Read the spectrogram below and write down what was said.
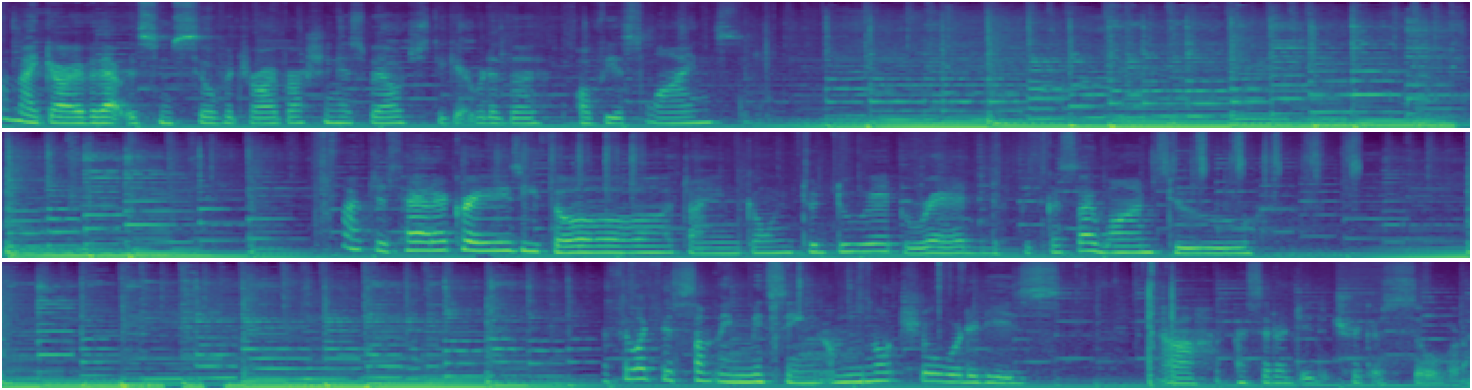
I may go over that with some silver dry brushing as well, just to get rid of the obvious lines. I've just had a crazy thought. I'm going to do it red because I want to. I feel like there's something missing. I'm not sure what it is. Ah, I said I'd do the trigger silver.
